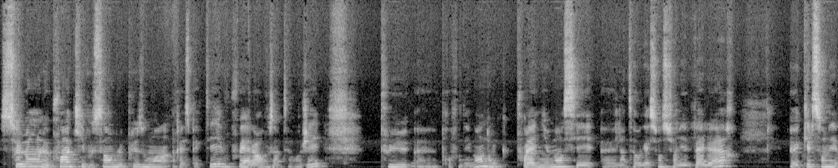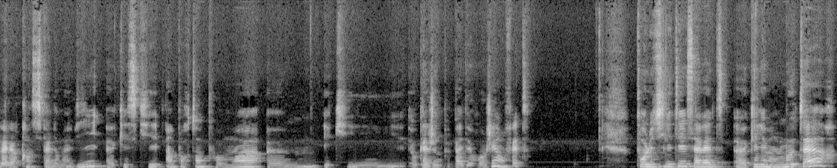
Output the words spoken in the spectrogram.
Selon le point qui vous semble plus ou moins respecté, vous pouvez alors vous interroger plus euh, profondément. Donc pour l'alignement, c'est euh, l'interrogation sur les valeurs. quelles sont mes valeurs principales dans ma vie? Qu'est-ce qui est important pour moi et auquel je ne peux pas déroger en fait? Pour l'utilité, ça va être euh, quel est mon moteur,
